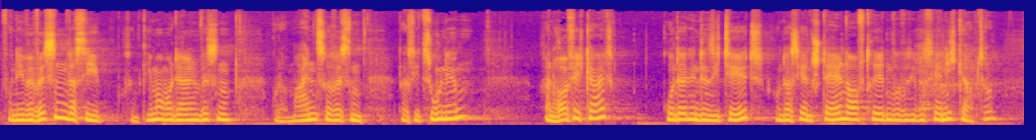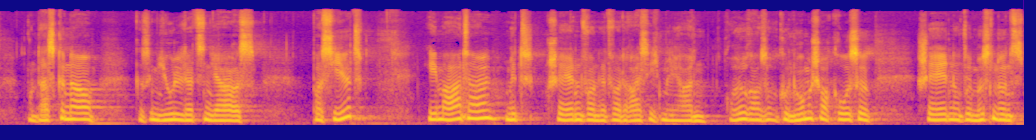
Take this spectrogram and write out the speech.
von denen wir wissen, dass sie aus den Klimamodellen wissen oder meinen zu wissen, dass sie zunehmen an Häufigkeit und an Intensität und dass sie an Stellen auftreten, wo wir sie bisher nicht gehabt haben. Und das genau ist im Juli letzten Jahres passiert. Im Ahrtal mit Schäden von etwa 30 Milliarden Euro, also ökonomisch auch große Schäden. Und wir müssen uns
